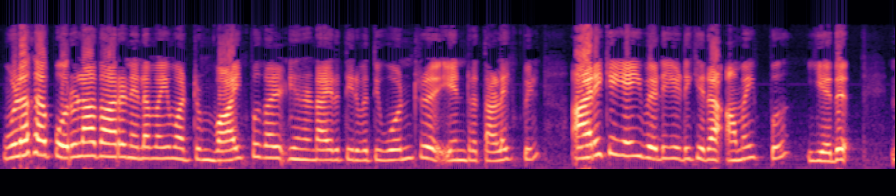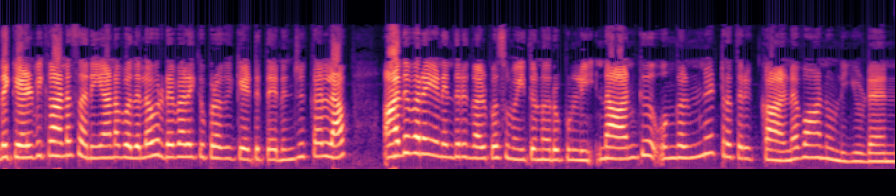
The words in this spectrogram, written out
உலக பொருளாதார நிலைமை மற்றும் வாய்ப்புகள் இரண்டாயிரத்தி இருபத்தி ஒன்று என்ற தலைப்பில் அறிக்கையை வெளியிடுகிற அமைப்பு எது? இந்த கேள்விக்கான சரியான பதில ஒரு இடைவெளிக்கு பிறகு கேட்டு தெரிஞ்சுக்கலாம். அதுவரை இணைந்திருங்கள் பசுமை தொண்ணூறு புள்ளி நான்கு உங்கள் முன்னேற்றத்திற்கான வானொலியுடன்.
